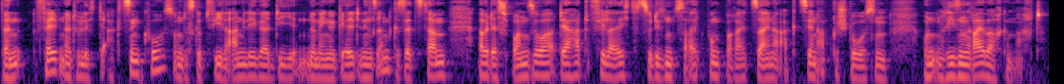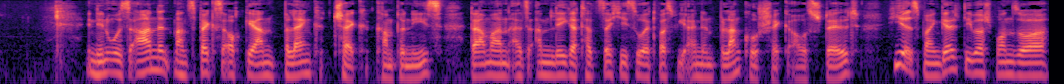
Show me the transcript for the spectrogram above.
dann fällt natürlich der Aktienkurs und es gibt viele Anleger, die eine Menge Geld in den Sand gesetzt haben. Aber der Sponsor, der hat vielleicht zu diesem Zeitpunkt bereits seine Aktien abgestoßen und einen riesen Reibach gemacht. In den USA nennt man Specs auch gern Blank Check Companies, da man als Anleger tatsächlich so etwas wie einen Blankoscheck ausstellt. Hier ist mein Geld, lieber Sponsor,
